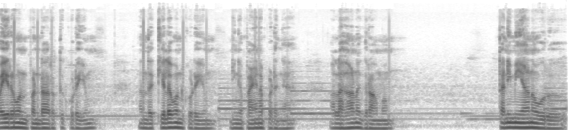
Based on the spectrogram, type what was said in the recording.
வைரவன் பண்டாரத்து கூடையும் அந்த கிழவன் கூடையும் நீங்கள் பயணப்படுங்க. அழகான கிராமம். தனிமையான ஒரு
